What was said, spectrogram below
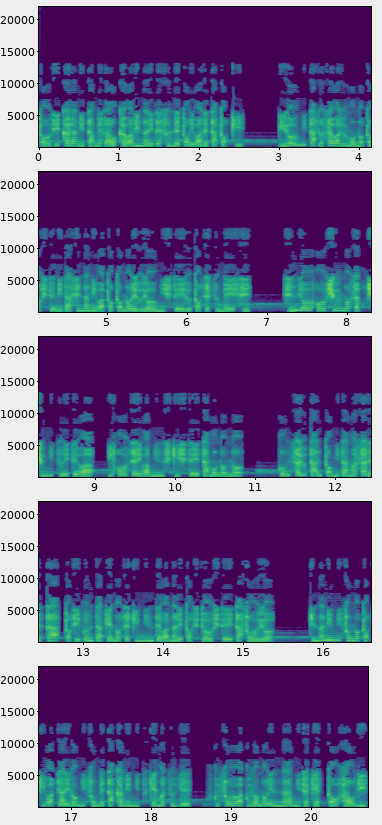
当時から見た目がお変わりないですねと言われた時、美容に携わる者として身だしなみは整えるようにしていると説明し、診療報酬の搾取については、違法性は認識していたものの、コンサルタントに騙されたと自分だけの責任ではないと主張していたそうよ。ちなみにその時は茶色に染めた髪につけまつげ、服装は黒のインナーにジャケットを羽織り、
